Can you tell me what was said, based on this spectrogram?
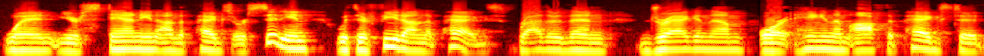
when you're standing on the pegs or sitting with your feet on the pegs rather than dragging them or hanging them off the pegs to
